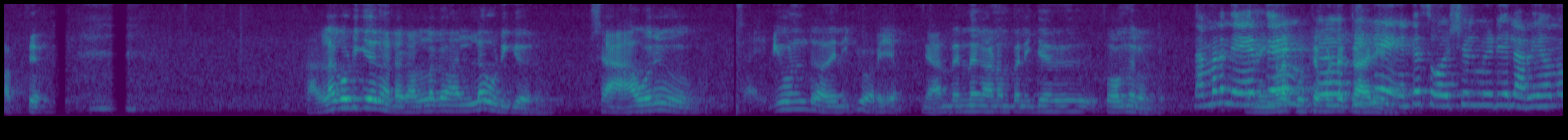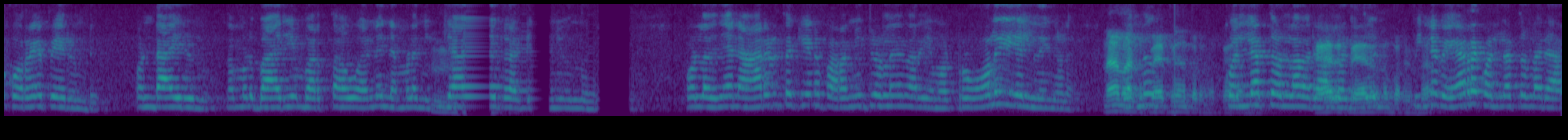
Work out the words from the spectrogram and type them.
സത്യം. കള്ള കുടിക്കായിരുന്നു കേട്ടോ. കള്ളൊക്കെ നല്ല കുടിക്കുമായിരുന്നു. പക്ഷെ ആ ഒരു ശൈലിയുണ്ട് അതെനിക്കും അറിയാം. ഞാൻ തന്നെ കാണുമ്പോൾ എനിക്ക് തോന്നലുണ്ട്. നമ്മൾ നേരത്തെ നിങ്ങളെ കുറ്റപ്പെട്ട പിന്നെ കാര്യം. എന്റെ സോഷ്യൽ മീഡിയയിൽ അറിയാവുന്ന കുറെ പേരുണ്ട്. ഉണ്ടായിരുന്നു. നമ്മൾ ഭാര്യയും ഭർത്താവും തന്നെ നമ്മളെ നിക്കാതെ കഴിഞ്ഞു എന്ന് ഉള്ളത് ഞാൻ ആരടുത്തൊക്കെയാണ് പറഞ്ഞിട്ടുള്ളതെന്ന് അറിയാമോ ട്രോൾ ചെയ്യൽ നിങ്ങൾ ഞാൻ പറഞ്ഞു, പേരൊന്നും പറഞ്ഞു, കൊല്ലത്തുള്ള പേര് ഒരാളെടുത്ത് പറയണ്ട. പിന്നെ വേറെ കൊല്ലത്തുള്ള ഒരാൾ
